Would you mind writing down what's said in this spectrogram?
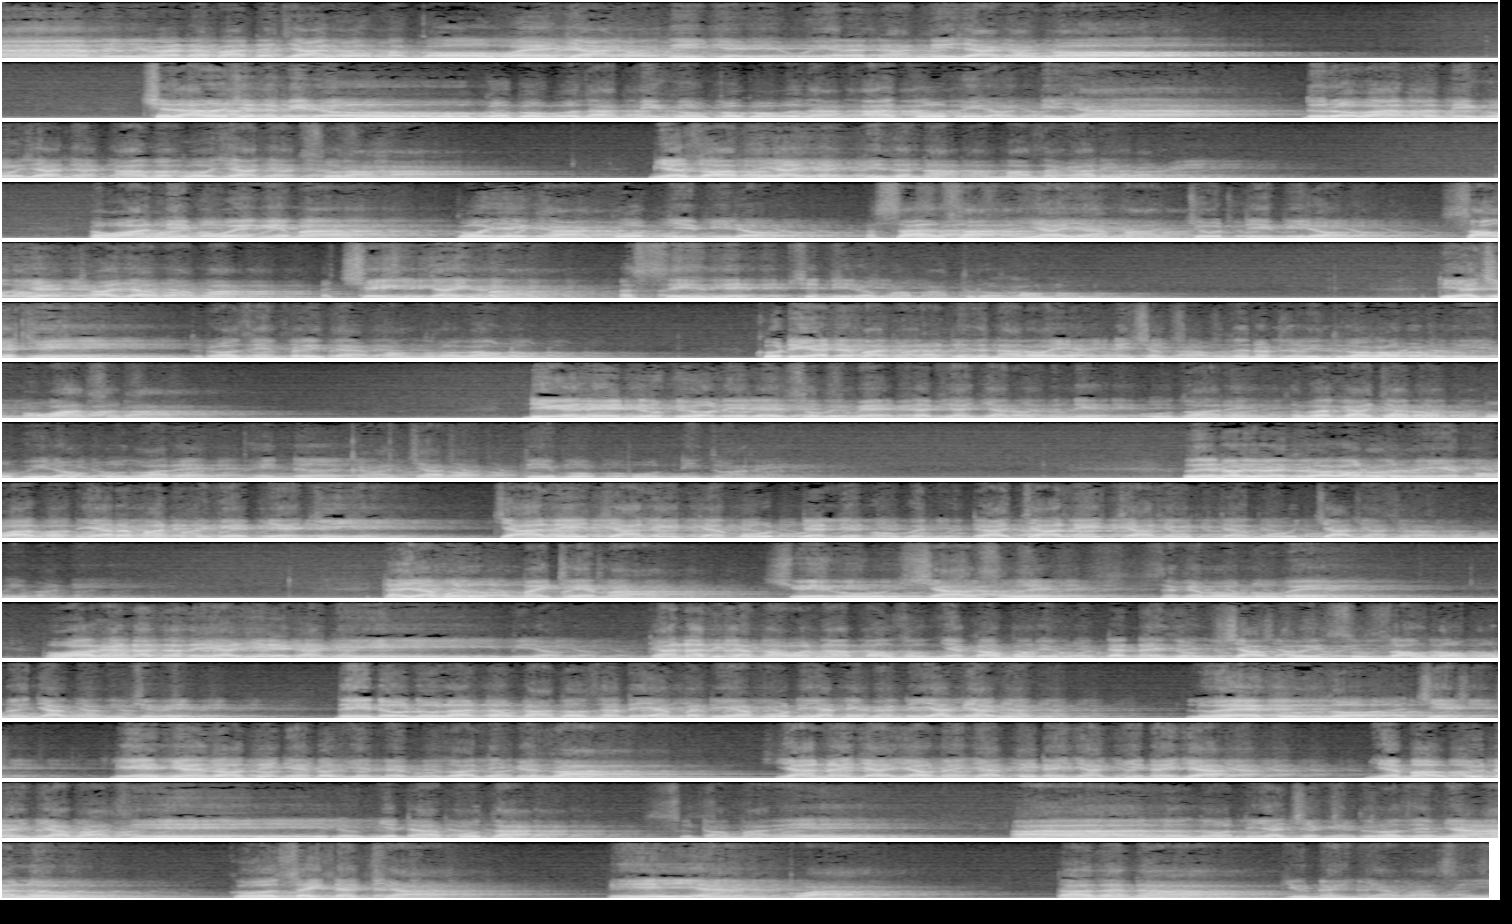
မိမိမတပါတရားကိုမကိုးွယ်ကြကုန်သည်ဖြစ်၍ဝိဟရတာနေကြကုန်လောခြေသားတို့ခြေသမီးတို့ကိုကိုကိုသာမိကိုကိုကိုကိုသာအာကိုပြီးတော့နေကြသူတော်ဘာမမိကိုကြနဲ့အာမကိုကြနဲ့ဆိုတာဟာမြတ်စွာဘုရားရဲ့ဒေသနာအမှားစကားတွေပါပဲဘဝနေမဝင်ခင်မှာကိုယ်ရိတ်ခါကိုပြင်ပြီးတော့ အစအစအရာရာမှာကြိုတင်ပြီးတော့ဆောင်ရွက်ထားကြပါမှအချိန်တိုင်းမှာအစဉ်နဲ့ဖြစ်နေတော့မှာပါသူတော်ကောင်းတို့တရားချက်ခင်သူတော်စင်ပြိဿအပေါင်းသူတော်ကောင်းတို့ကိုတရားဓမ္မကထာဒေသနာတော်ရဲ့အနှစ်ချုပ်ကဦးဇင်းတို့တို့သူတော်ကောင်းတို့တို့ရဲ့ဘဝဆိုတာဒီကနေ့နှုတ်ပြောနေတယ်ဆိုပေမဲ့လက်ပြန်ကြတော့နည်းနည်းဥသွားတယ်တပတ်ကကြတော့ပို့ပြီးတော့ဥသွားတယ်ဖိနှကကြတော့တည်ဖို့ပို့နေသွားတယ် ဦးဇင်းတို့တွေသူတော်ကောင်းတို့တွေရဲ့ဘဝကိုတရားဓမ္မနဲ့တကယ်ပြန်ကြည့်ရင်ကြားလေကြားလေတန်ဖိုးတက်လေမဟုတ်ပဲနဲ့ဒါကြားလေကြားလေတန်ဖိုးကြလေဆိုတာကိုမမေ့ပါနဲ့ဒါကြောင့်မို့လို့အမိုက်ထဲမှာရွှေကိုရှာဆိုတဲ့စကပုံလိုပဲဘဝခန္ဓာတန်တရားကြီးတဲ့ကနေပြီးတော့ဒါနသီလဘာဝနာပေါင်းစုမြတ်ကောင်းမှုတွေကိုအတက်နိုင်ဆုံးရှာဖွေစုဆောင်းတော်မူနိုင်ကြကုန်ပြီဖြစ်ဖြစ်သင်တို့လိုလားတောင်းတာသောဇန်တရားမတရားဘုရားနိဗ္ဗာန်တရားများကို လွယ်ကူသောအကျင့်လင်းမြန်သောသိဉာဏ်တို့ဖြင့်လွယ်ကူစွာလင်းမြန်စွာရနိုင်ကြရောက်နိုင်ကြသိနိုင်ကြမြင်နိုင်ကြမျက်မှောက်ပြုနိုင်ကြပါစေလို့မေတ္တာပို့သဆုတောင်းပါတယ်အာလုံးသောတရားချစ်ခင်သူတော်စင်များအလုံးကိုစိတ်နှပြဘေးရန်ကွာသာသနာပြုနိုင်ကြပါစေ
